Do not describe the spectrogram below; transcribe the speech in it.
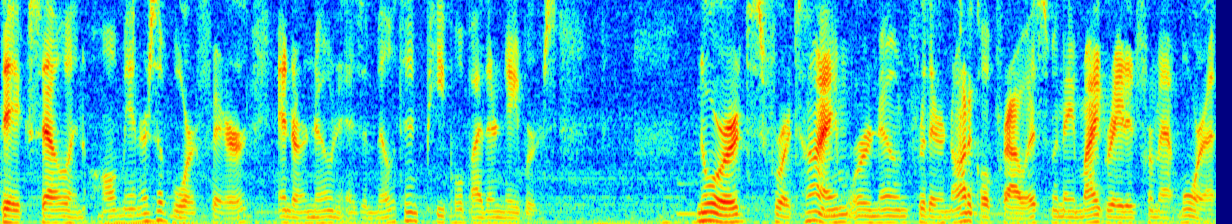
they excel in all manners of warfare and are known as a militant people by their neighbors. Nords, for a time, were known for their nautical prowess when they migrated from Atmora.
